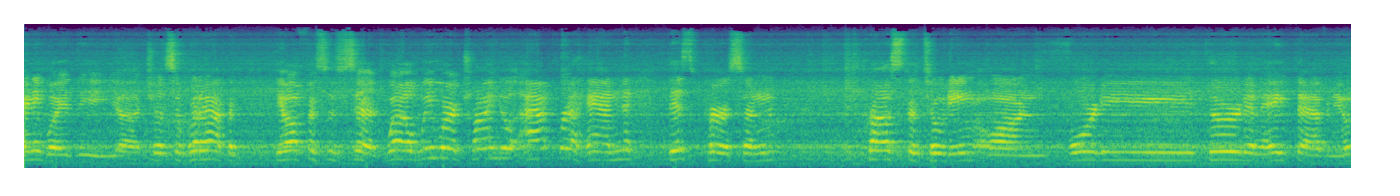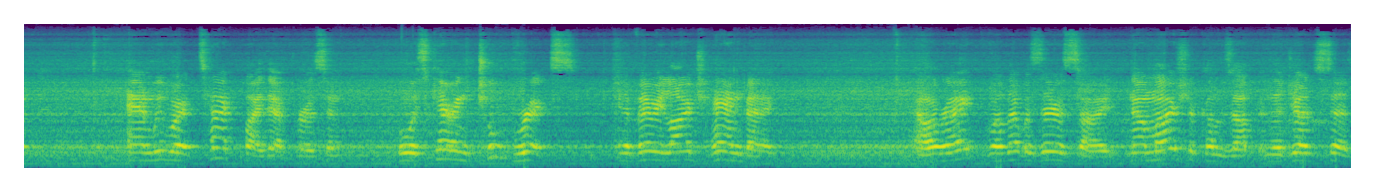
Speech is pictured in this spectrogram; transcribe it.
Anyway, the uh, judge said, "What happened?" The officers said, "Well, we were trying to apprehend this person prostituting on 43rd and 8th Avenue." And we were attacked by that person who was carrying two bricks in a very large handbag. All right, well, that was their side. Now, Marsha comes up, and the judge says,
